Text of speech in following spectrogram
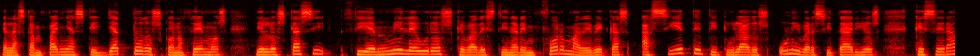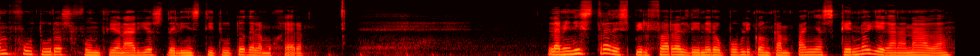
en las campañas que ya todos conocemos y en los casi 100.000 euros que va a destinar en forma de becas a siete titulados universitarios que serán futuros funcionarios del Instituto de la Mujer. La ministra despilfarra el dinero público en campañas que no llegan a nada,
